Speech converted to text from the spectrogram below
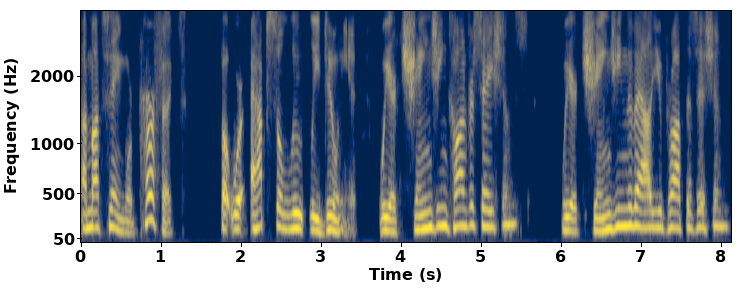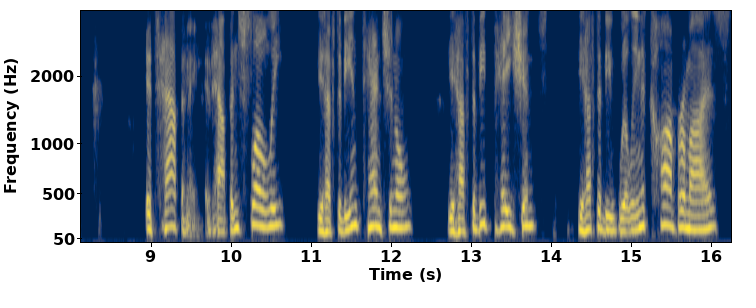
I'm not saying we're perfect, but we're absolutely doing it. We are changing conversations. We are changing the value proposition. It's happening. It happens slowly. You have to be intentional. You have to be patient. You have to be willing to compromise.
